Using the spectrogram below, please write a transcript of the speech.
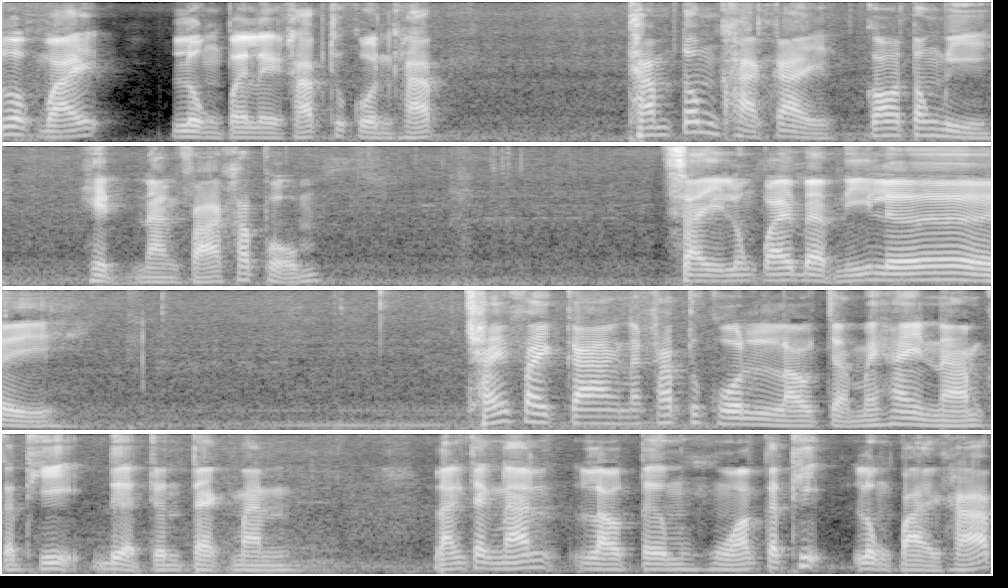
ลวกไว้ลงไปเลยครับทุกคนครับทำต้มข่าไก่ก็ต้องมีเห็ดนางฟ้าครับผม ใส่ลงไปแบบนี้เลย ใช้ไฟกลางนะครับ ทุกคนเราจะไม่ให้น้ำกะทิเดือดจนแตกมัน หลังจากนั้นเราเติมหัวกะทิลงไปครับ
